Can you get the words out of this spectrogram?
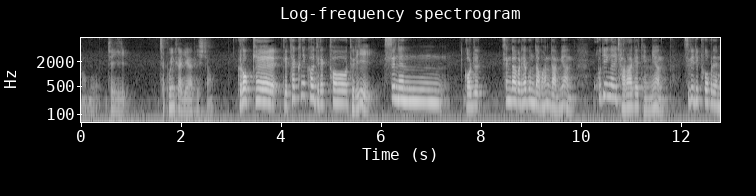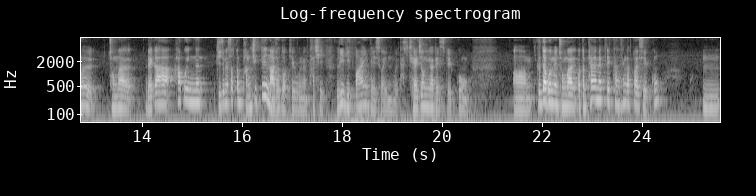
어 뭐 제 제 포인트가 이해가 되시죠? 그렇게 그 technical director들이 쓰는 거를 생각을 해본다고 한다면 코딩을 잘하게 되면 3D 프로그램을 정말 내가 하고 있는 기존에 썼던 방식들마저도 어떻게 보면 다시 redefine 될 수가 있는 거예요. 다시 재정의가 될 수도 있고 음, 그러다 보면 정말 어떤 파라메트릭한 생각도 할 수 있고 음,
